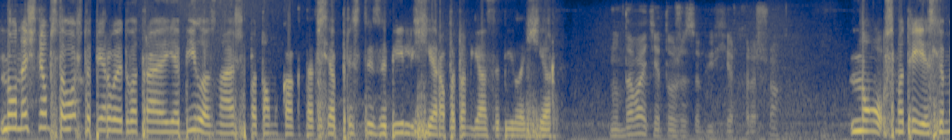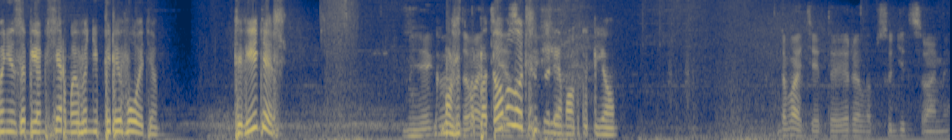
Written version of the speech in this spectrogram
Ну, начнем с того, что первые два трая я била, знаешь, а потом как-то все присты забили хер, а потом я забила хер. Ну давайте я тоже забью хер, хорошо? Ну, смотри, если мы не забьем хер, мы его не переводим. Ты видишь? Ну я говорю, Может, давайте потом лучше големов добьем? Давайте это РЛ обсудить с вами.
